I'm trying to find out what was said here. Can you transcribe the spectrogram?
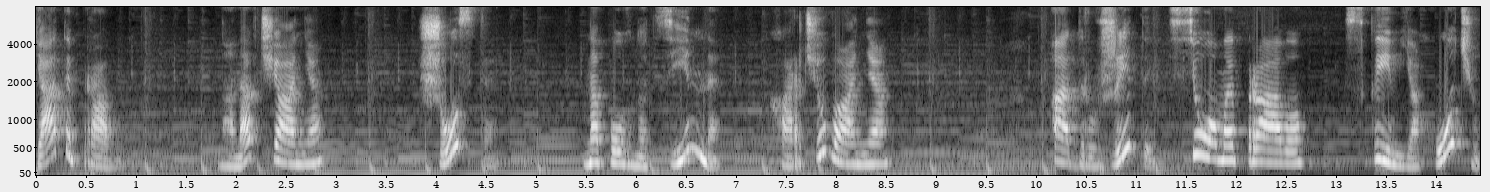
П'яте право на навчання. Шосте на повноцінне харчування. А дружити сьоме право. З ким я хочу,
